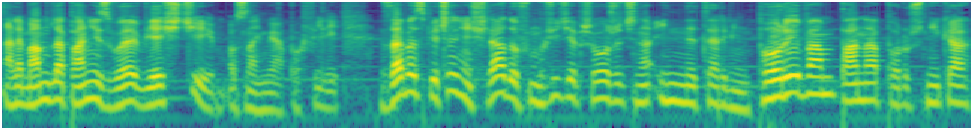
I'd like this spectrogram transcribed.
Ale mam dla pani złe wieści, oznajmiła po chwili. Zabezpieczenie śladów musicie przełożyć na inny termin. Porywam pana porucznika.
